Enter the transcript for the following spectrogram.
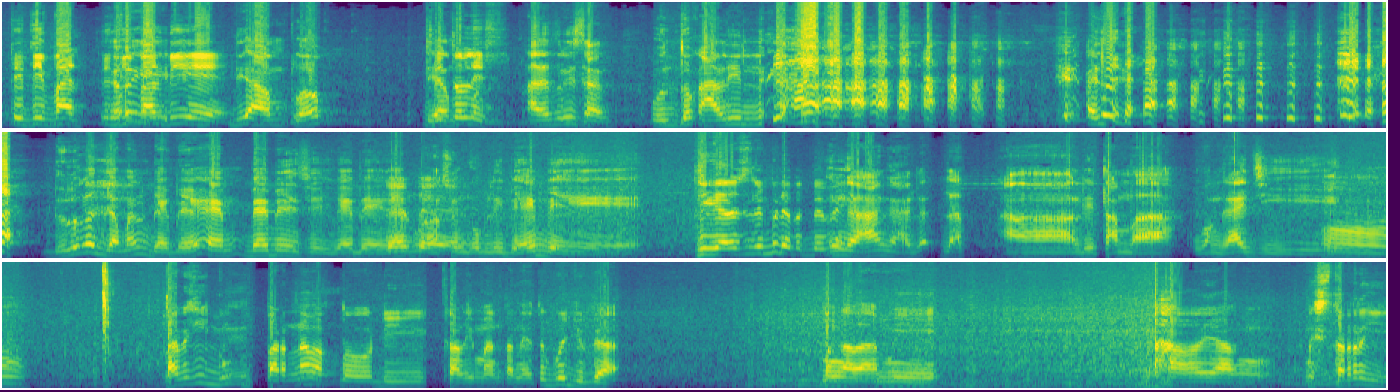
Titipan, titipan BE. Di amplop. di amplop, Ditulis? Ada tulisan. Untuk Alin. Dulu kan zaman BBM, BB sih, BB, kan BB. langsung gue beli BB. Tiga ratus ribu dapat BB. Enggak, enggak, ada, da- ah, ditambah uang gaji. Oh. Tapi sih gue pernah waktu di Kalimantan itu gue juga mengalami hal yang misteri.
